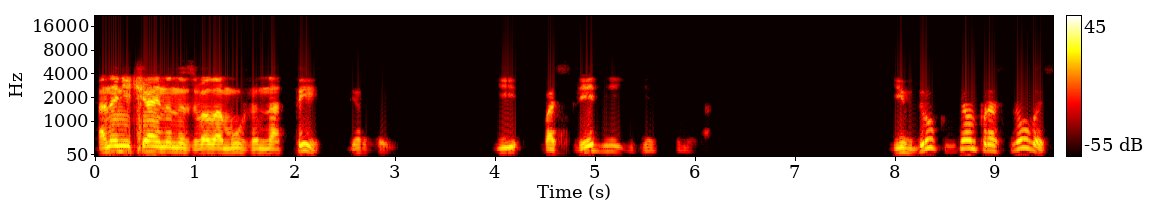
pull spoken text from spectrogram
Она нечаянно назвала мужа на «ты» впервые. И последний единственный раз. И вдруг в нем проснулось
